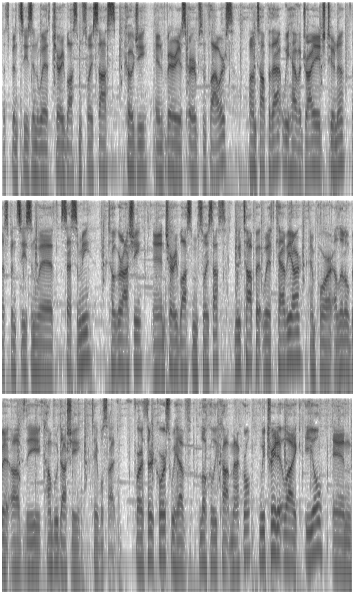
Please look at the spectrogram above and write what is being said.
that's been seasoned with cherry blossom soy sauce, koji, and various herbs and flowers. On top of that, we have a dry aged tuna that's been seasoned with sesame, togarashi, and cherry blossom soy sauce. We top it with caviar and pour a little bit of the kombu dashi tableside. For our third course, we have locally caught mackerel. We treat it like eel and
